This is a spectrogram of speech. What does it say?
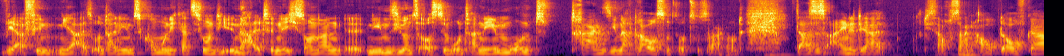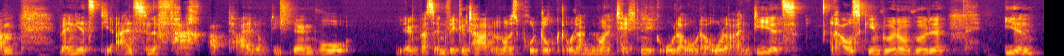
wir erfinden ja als Unternehmenskommunikation die Inhalte nicht, sondern äh, nehmen sie uns aus dem Unternehmen und tragen sie nach draußen sozusagen. Und das ist eine der, ich auch sagen, Hauptaufgaben. Wenn jetzt die einzelne Fachabteilung, die irgendwo irgendwas entwickelt hat, ein neues Produkt oder eine neue Technik oder, oder, oder, an die jetzt rausgehen würde und würde ihren,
